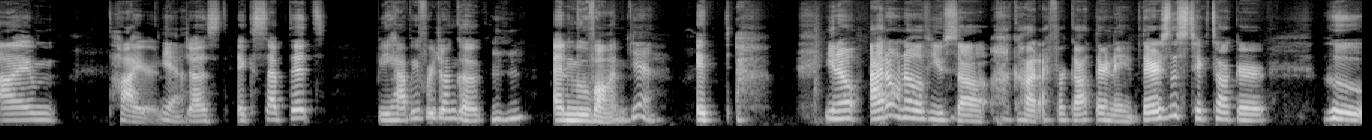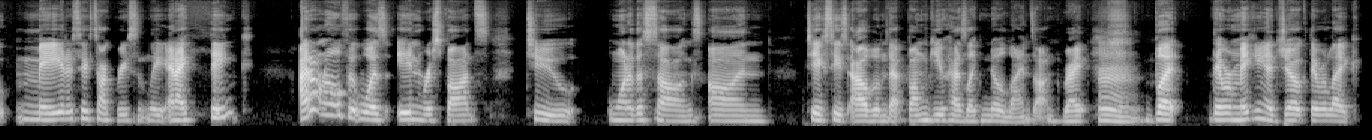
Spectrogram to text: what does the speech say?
I'm tired. Yeah. just accept it, be happy for Jungkook, hmm and move on. Yeah. It You know, I don't know if you saw. Oh God, I forgot their name. There's this TikToker who made a TikTok recently, and I think I don't know if it was in response to one of the songs on TXT's album that Beomgyu has like no lines on, right? mm, But they were making a joke. They were like,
